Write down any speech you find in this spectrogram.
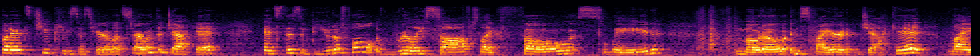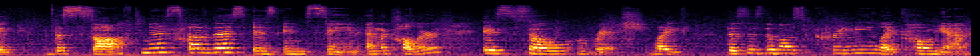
But it's two pieces here. Let's start with the jacket. It's this beautiful, really soft, like faux suede moto inspired jacket. Like the softness of this is insane and the color is so rich. Like this is the most creamy like cognac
